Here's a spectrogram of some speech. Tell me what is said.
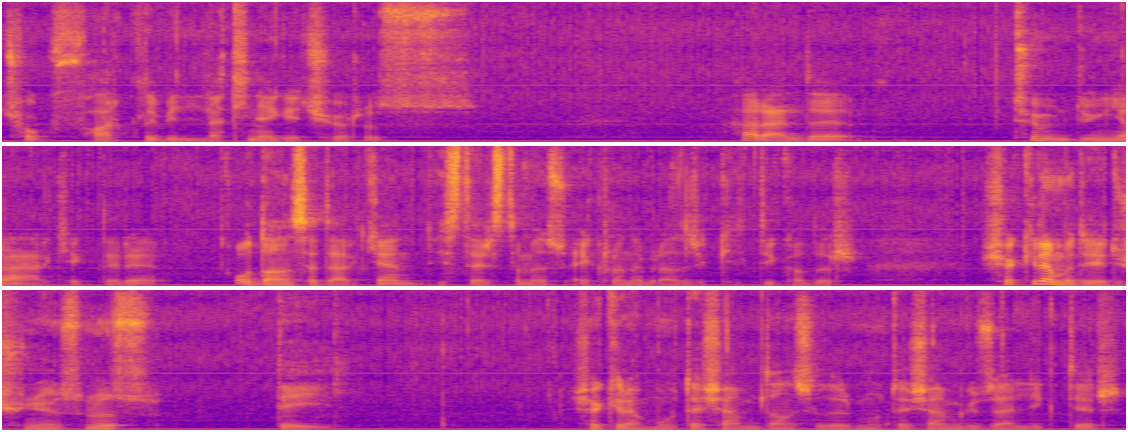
çok farklı bir latine geçiyoruz. Herhalde tüm dünya erkekleri o dans ederken ister istemez ekrana birazcık kilitli kalır. Shakira mı diye düşünüyorsunuz? Değil. Shakira muhteşem dansçıdır, muhteşem güzelliktir,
